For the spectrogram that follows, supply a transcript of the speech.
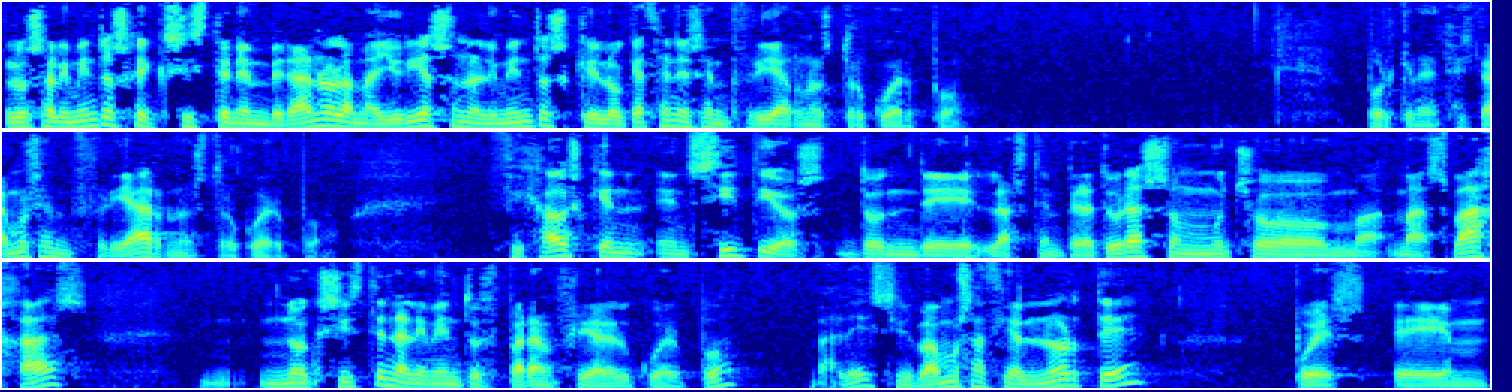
los alimentos que existen en verano, la mayoría son alimentos que lo que hacen es enfriar nuestro cuerpo. Porque necesitamos enfriar nuestro cuerpo. Fijaos que en, sitios donde las temperaturas son mucho más bajas, no existen alimentos para enfriar el cuerpo. ¿vale? Si vamos hacia el norte, pues em,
